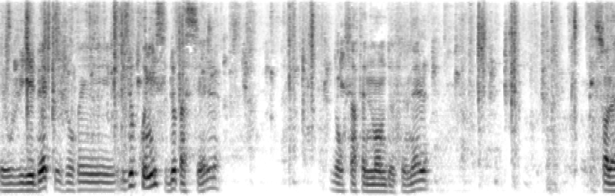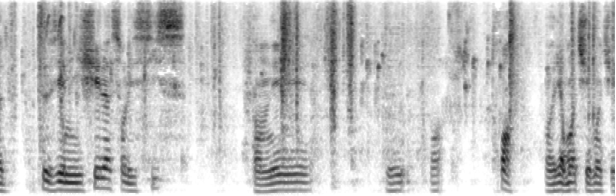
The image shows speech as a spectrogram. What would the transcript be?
Et au des becs, j'aurai... Deux premiers, c'est deux pastels. Donc certainement deux femelles. Et sur la deuxième nichée, là, sur les six, j'en ai... Deux, trois... Trois. On va dire moitié-moitié.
